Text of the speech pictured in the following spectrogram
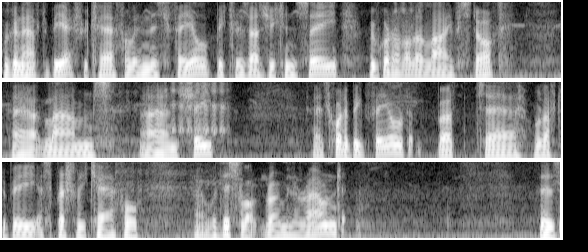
We're going to have to be extra careful in this field because as you can see we've got a lot of livestock, uh, lambs and sheep it's quite a big field, but uh, we'll have to be especially careful uh, with this lot roaming around. There's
